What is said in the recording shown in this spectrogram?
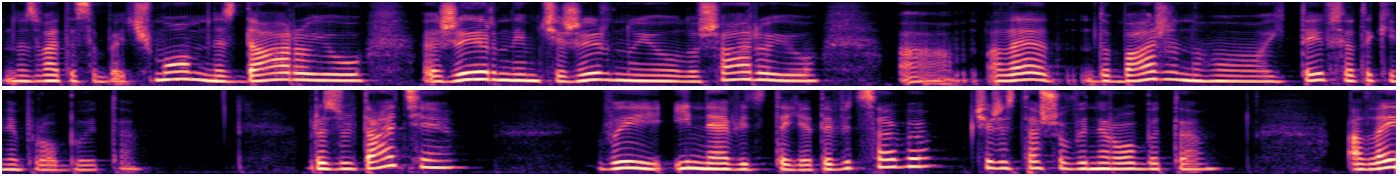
називаєте себе чмом, нездарою, жирним чи жирною, лошарою, е, але до бажаного йти все-таки не пробуєте. В результаті ви і не відстаєте від себе через те, що ви не робите, але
